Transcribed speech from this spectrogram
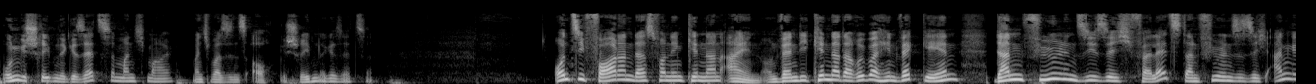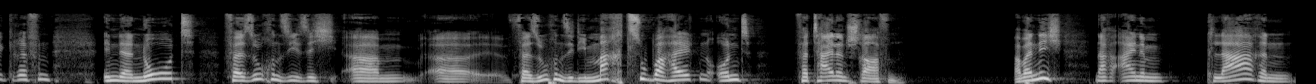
Ungeschriebene Gesetze manchmal, manchmal sind es auch geschriebene Gesetze. Und sie fordern das von den Kindern ein. Und wenn die Kinder darüber hinweggehen, dann fühlen sie sich verletzt, dann fühlen sie sich angegriffen. In der Not versuchen sie sich, ähm, äh, versuchen sie die Macht zu behalten und verteilen Strafen. Aber nicht nach einem klaren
